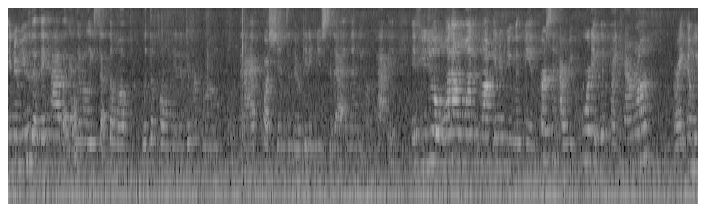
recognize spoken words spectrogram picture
interview that they have, like I literally set them up with the phone in a different room, and I have questions, and they're getting used to that, and then we unpack it. If you do a one-on-one mock interview with me in person, I record it with my camera, right, and we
